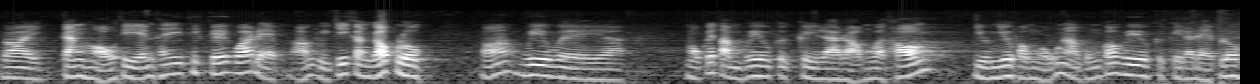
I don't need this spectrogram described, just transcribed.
Rồi căn hộ thì em thấy thiết kế quá đẹp ở vị trí căn góc luôn. Đó view về à, một cái tầm view cực kỳ là rộng và thoáng. Dường như phòng ngủ nào cũng có view cực kỳ là đẹp luôn.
